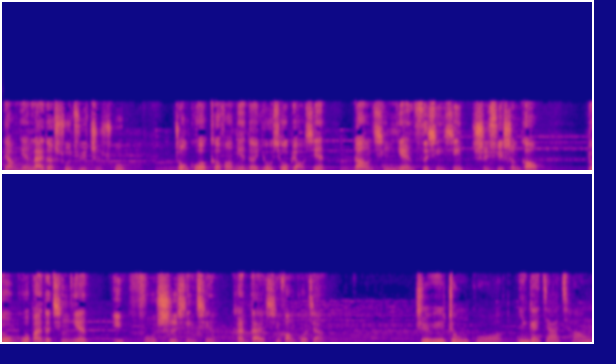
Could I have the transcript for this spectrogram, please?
两年来的数据指出，中国各方面的优秀表现让青年自信心持续升高，有过半的青年以俯视心情看待西方国家。至于中国应该加强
